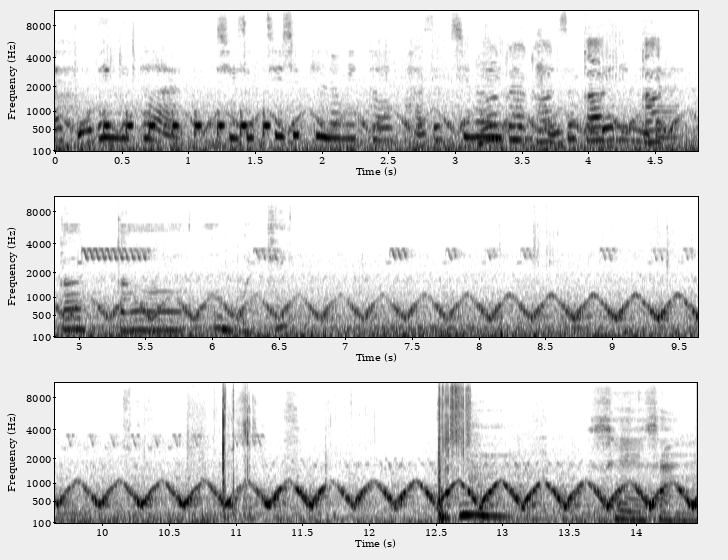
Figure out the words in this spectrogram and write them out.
약 500m 앞, 시속 70km 과속 신호위반 단속 구간입니다. 따따따 어 뭐지? 음, 세상에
